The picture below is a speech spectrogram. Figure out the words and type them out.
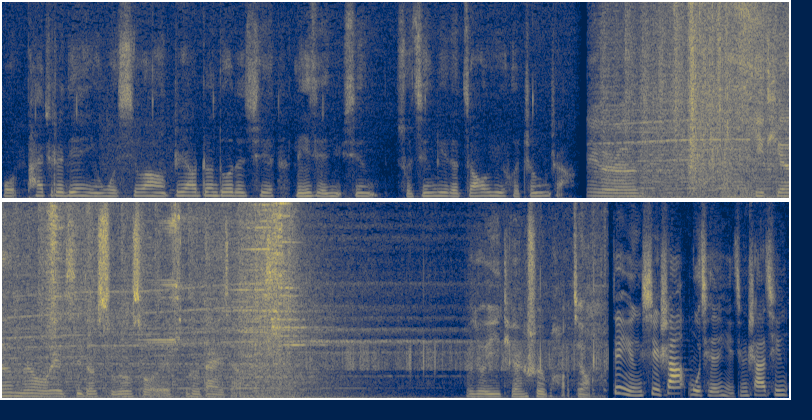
我拍这个电影，我希望是要更多的去理解女性所经历的遭遇和挣扎。那个人一天没有为自己的所作所为付出代价，我就一天睡不好觉。电影《细沙》目前已经杀青，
